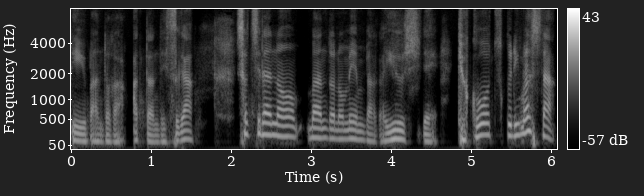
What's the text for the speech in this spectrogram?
っていうバンドがあったんですが、そちらのバンドのメンバーが有志で曲を作りました。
